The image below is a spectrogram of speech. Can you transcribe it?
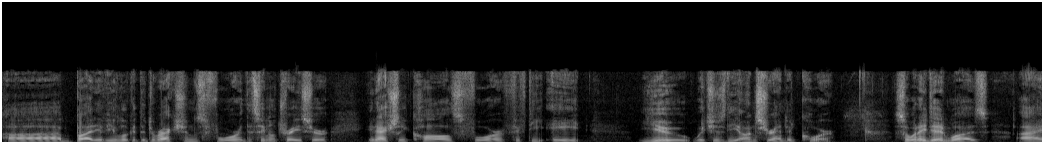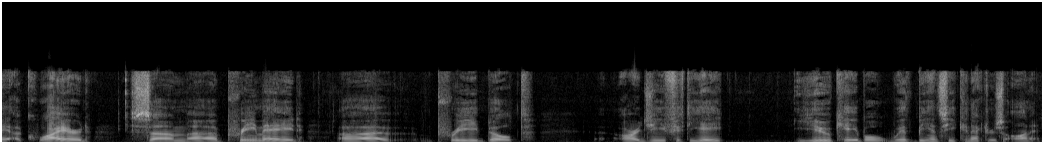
Uh, but if you look at the directions for the signal tracer, it actually calls for 58U, which is the unstranded core. So what I did was I acquired some uh, pre-made uh, pre-built RG58U cable with BNC connectors on it.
